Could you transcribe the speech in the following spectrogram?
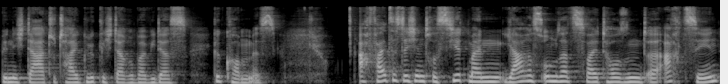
bin ich da total glücklich darüber, wie das gekommen ist. Ach, falls es dich interessiert, mein Jahresumsatz 2018.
